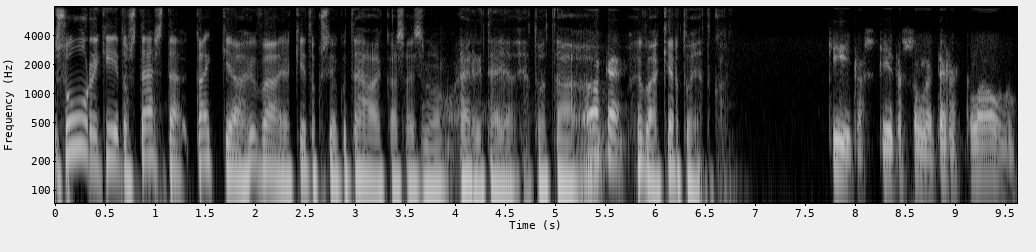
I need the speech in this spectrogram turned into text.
Suuri kiitos tästä. Kaikkea hyvää ja kiitoksia, kun tähän aikaan sai sinua häiritä. Ja, ja tuota, Okei. hyvää kiertuejatkoa. Kiitos, kiitos sulle. Tervetuloa Ouluun.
